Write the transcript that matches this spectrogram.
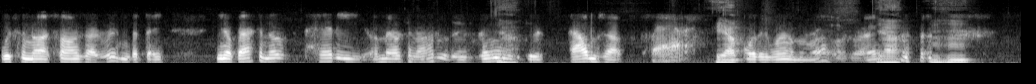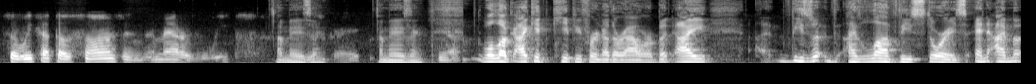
which were not songs I'd written, but they, you know, back in those heady American Idol days, they needed to get albums out fast Yep. before they went on the road, right? Yeah. hmm So we cut those songs in a matter of weeks. Amazing. great. Amazing. Yeah. Well, look, I could keep you for another hour, but I these are I love these stories, and I'm.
